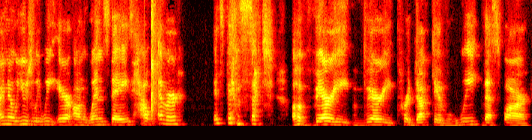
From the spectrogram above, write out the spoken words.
I know usually we air on Wednesdays. However, it's been such a very, very productive week thus far,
